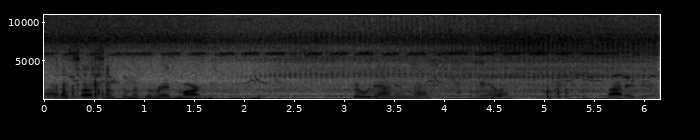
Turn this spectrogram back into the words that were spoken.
Thought I saw something with the red mark go down in the. Really? Thought I did.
